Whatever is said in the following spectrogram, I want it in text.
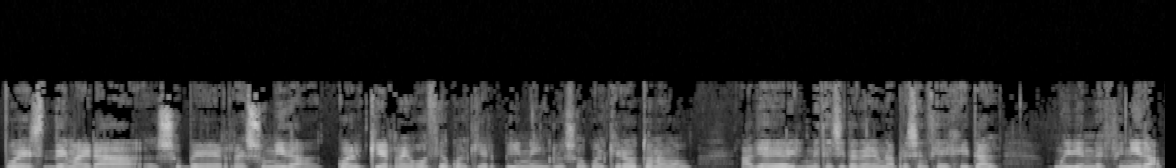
Pues de manera súper resumida, cualquier negocio, cualquier pyme, incluso cualquier autónomo, a día de hoy necesita tener una presencia digital muy bien definida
